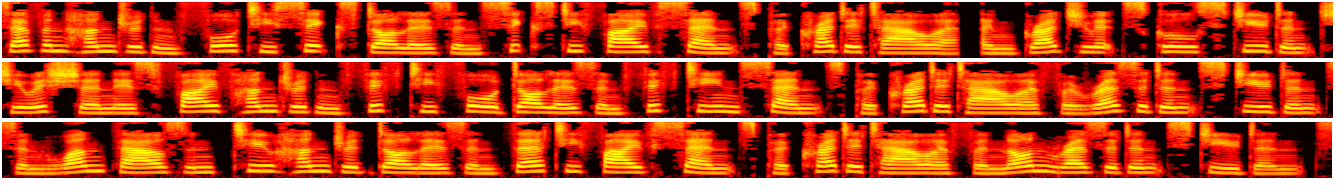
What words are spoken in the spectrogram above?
$746.65 per credit hour, and graduate school student tuition is $554.15 per credit hour for resident students and 1200 $100.35 per credit hour for non-resident students.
